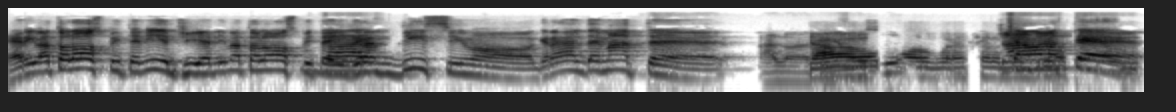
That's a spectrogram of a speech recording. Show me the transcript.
È arrivato l'ospite, Virgi, è arrivato l'ospite, Vai. il grandissimo, grande Matte. Allora, ciao, ciao, buonasera. Ciao Matte.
